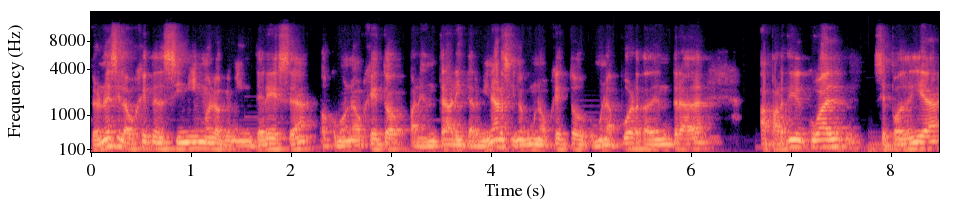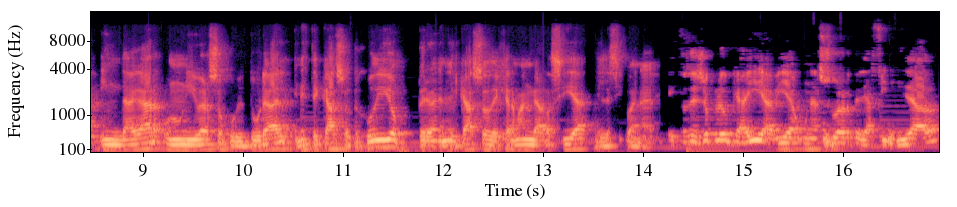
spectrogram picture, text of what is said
pero no es el objeto en sí mismo lo que me interesa, o como un objeto para entrar y terminar, sino como un objeto, como una puerta de entrada a partir del cual se podría indagar un universo cultural, en este caso el judío, pero en el caso de Germán García, el psicoanálisis. Entonces yo creo que ahí había una suerte de afinidad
